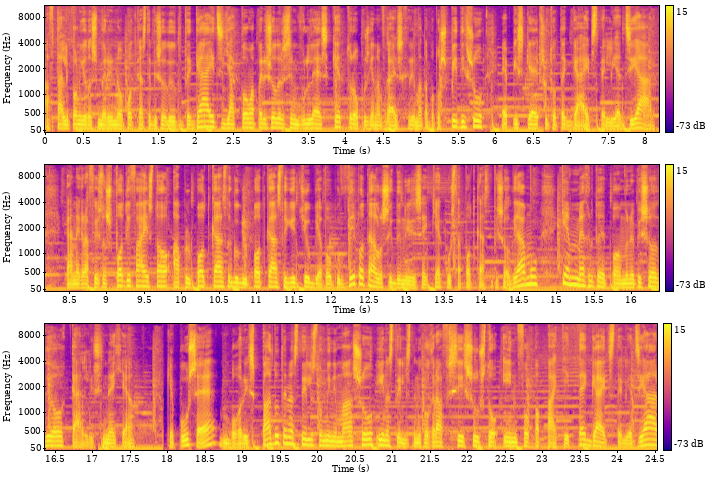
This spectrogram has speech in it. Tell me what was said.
Αυτά λοιπόν για το σημερινό podcast επεισόδιο του The Guides. Για ακόμα περισσότερες συμβουλές και τρόπους για να βγάζει χρήματα από το σπίτι σου, επισκέψου το theguides.gr. Κάνε εγγραφή στο Spotify, στο Apple Podcast, στο Google Podcast, στο YouTube ή από οπουδήποτε άλλο συντονίζεσαι και ακούς τα podcast επεισόδια μου. Και μέχρι το επόμενο επεισόδιο, καλή συνέχεια. Και που σε, μπορείς πάντοτε να στείλεις το μήνυμά σου ή να στείλεις την ηχογράφησή σου στο info.theguides.gr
